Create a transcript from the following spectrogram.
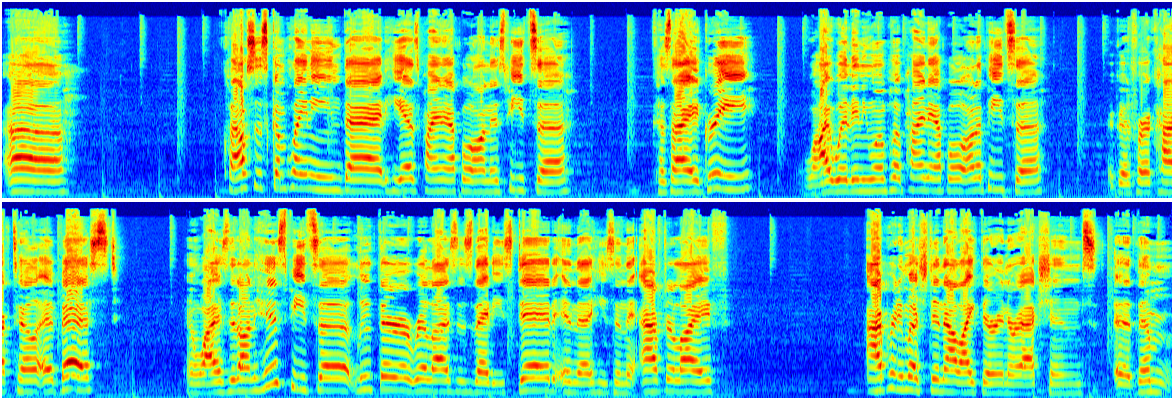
Uh, Klaus is complaining that he has pineapple on his pizza. Because I agree. Why would anyone put pineapple on a pizza? They're good for a cocktail at best. And why is it on his pizza? Luther realizes that he's dead and that he's in the afterlife. I pretty much did not like their interactions. Uh, them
